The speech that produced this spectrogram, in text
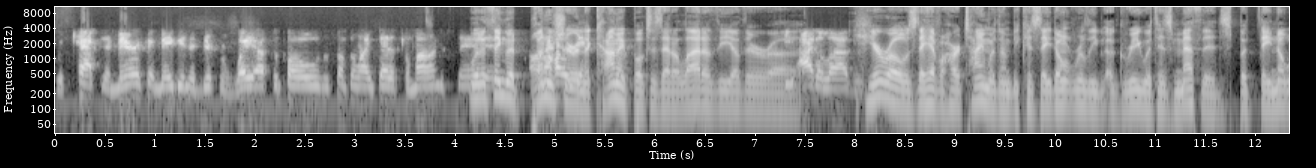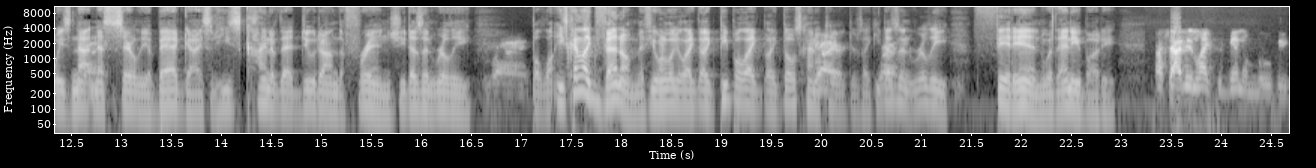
with Captain America, maybe in a different way, I suppose, or something like that. Is from my understanding. Well, the thing with I don't know how Punisher he in the comic books is that a lot of the other uh, heroes they have a hard time with him because they don't really agree with his methods, but they know he's not Right. necessarily a bad guy. So he's kind of that dude on the fringe. He doesn't really Right. belong. He's kind of like Venom, if you want to look at like like people like like those kind of Right. characters. Like he doesn't really fit in with anybody. Actually, I didn't like the Venom movie.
